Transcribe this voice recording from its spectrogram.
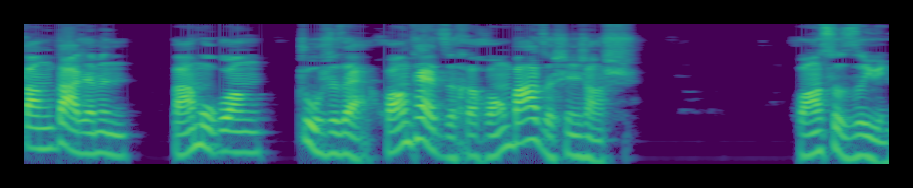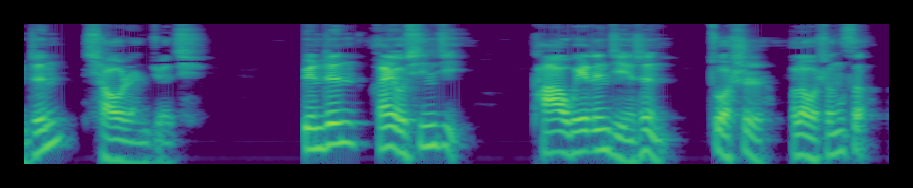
当大臣们把目光注视在皇太子和皇八子身上时，皇四子允贞悄然崛起。允贞很有心计，他为人谨慎，做事不露声色。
